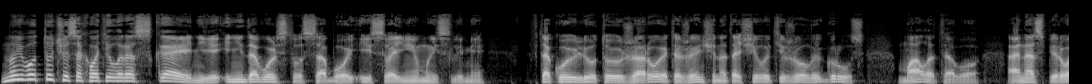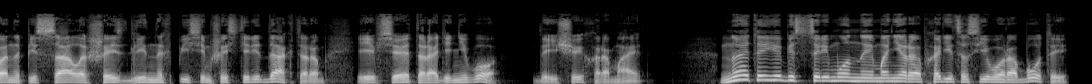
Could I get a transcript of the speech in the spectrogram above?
Но его тотчас охватило раскаяние и недовольство собой и своими мыслями. В такую лютую жару эта женщина тащила тяжелый груз. Мало того, она сперва написала шесть длинных писем шести редакторам, и все это ради него, да еще и хромает. Но это ее бесцеремонная манера обходиться с его работой,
